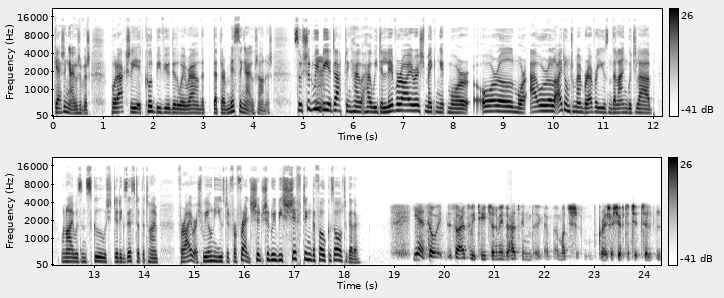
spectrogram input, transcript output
getting out of it. But actually, it could be viewed the other way around that, that they're missing out on it. So, should we mm. be adapting how, how we deliver Irish, making it more oral, more oral? I don't remember ever using the language lab when I was in school, which did exist at the time, for Irish. We only used it for French. Should, should we be shifting the focus altogether? Yeah, so so as we teach, and I mean, there has been a, a much greater shift to, to,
